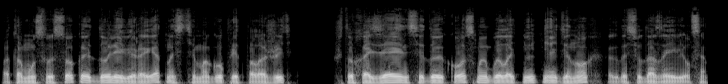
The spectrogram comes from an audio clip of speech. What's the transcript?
Потому с высокой долей вероятности могу предположить, что хозяин седой космы был отнюдь не одинок, когда сюда заявился.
